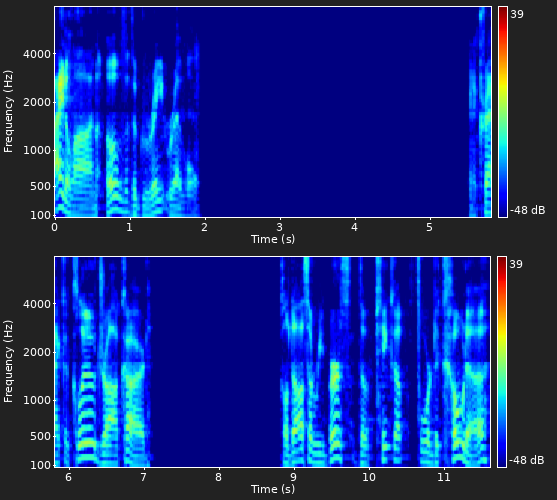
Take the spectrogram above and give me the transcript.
Eidolon of the Great Revel. Gonna crack a clue, draw a card. Kuldotha Rebirth, the pickup for Dakota.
